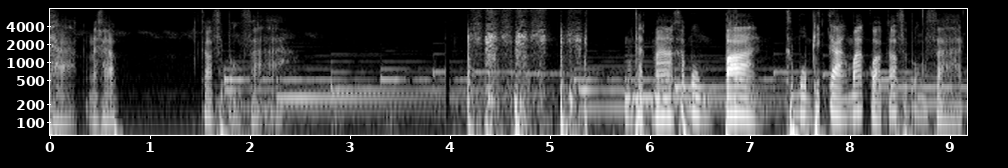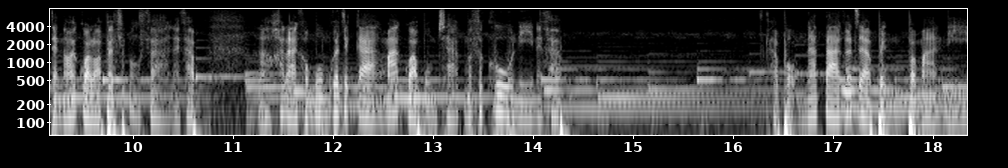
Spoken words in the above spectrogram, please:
ฉากนะครับ90องศา มุมถัดมาครับมุมป้านคือมุมที่กลางมากกว่า 90 องศา แต่น้อยกว่า 180 องศานะครับขนาดของมุมก็จะกลางมากกว่ามุมฉากเมื่อสักครู่นี้นะครับ ครับผมหน้าตาก็จะเป็นประมาณนี้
